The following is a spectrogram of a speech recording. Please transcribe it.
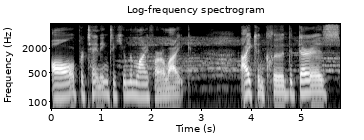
all pertaining to human life are alike. I conclude that there is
